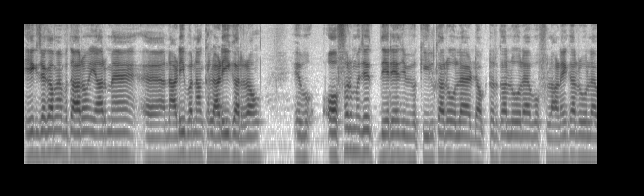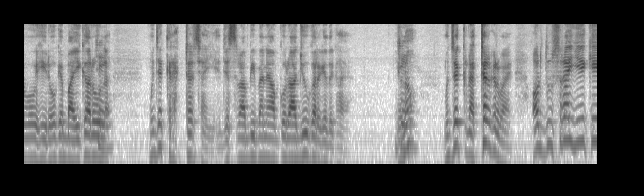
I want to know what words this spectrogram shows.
एक जगह मैं बता रहा हूँ यार मैं अनाड़ी बना खिलाड़ी कर रहा हूँ। ऑफ़र मुझे दे रहे हैं जी वकील का रोल है डॉक्टर का रोल है वो फलाने का रोल है वो हीरो के भाई का रोल है। मुझे करेक्टर चाहिए जिस तरह अभी मैंने आपको राजू करके दिखाया यू नो मुझे करेक्टर करवाएँ। और दूसरा ये कि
